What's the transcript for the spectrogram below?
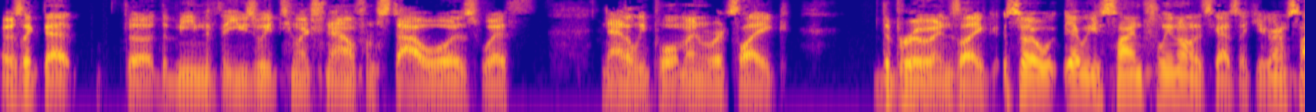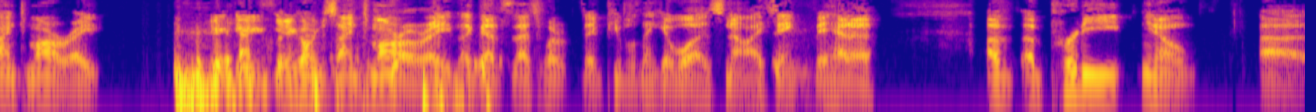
It was like that the the meme that they use way too much now from Star Wars with Natalie Portman, where it's like the Bruins like, so yeah, we signed Foligno on this guy's like, you're going to sign tomorrow, right? You're, you're, you're, going to sign tomorrow, right? Like that's that's what they, people think it was. No, I think they had a a, a pretty, you know, uh,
